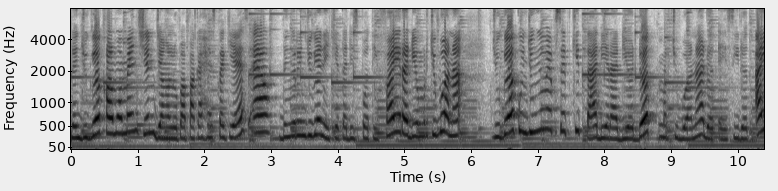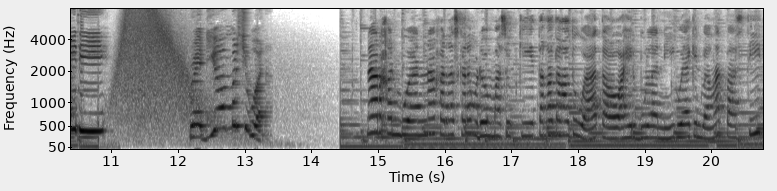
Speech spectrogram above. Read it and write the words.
dan juga kalau mau mention jangan lupa pakai hashtag YSL. Dengerin juga nih kita di Spotify Radio Mercubuana. Juga kunjungi website kita di radio.mercubuana.ac.id. Radio Mercubuana. Nah rekan Buana karena sekarang udah memasuki tanggal-tanggal tua atau akhir bulan nih Gue yakin banget pasti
